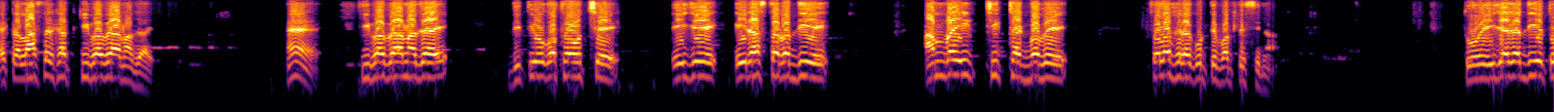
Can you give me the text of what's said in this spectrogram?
একটা লাশের খাট কীভাবে আনা যায়? হ্যাঁ কীভাবে আনা যায়? দ্বিতীয় কথা হচ্ছে এই যে এই রাস্তাটা দিয়ে আমরাই ঠিকঠাক ভাবে চলাফেরা করতে পারতেছি না। তো এই জায়গা দিয়ে তো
